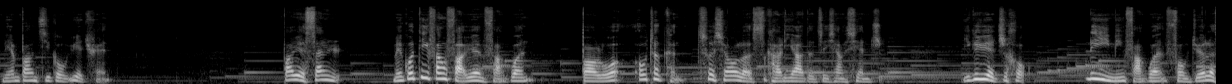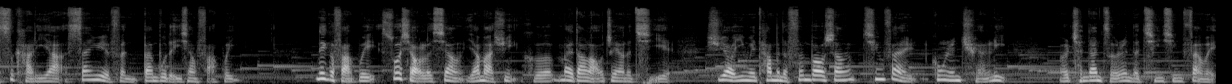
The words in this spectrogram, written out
联邦机构越权。八月三日，美国地方法院法官保罗·欧特肯撤销了斯卡利亚的这项限制。一个月之后，另一名法官否决了斯卡利亚三月份颁布的一项法规。那个法规缩小了像亚马逊和麦当劳这样的企业需要因为他们的分包商侵犯工人权利而承担责任的情形范围。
